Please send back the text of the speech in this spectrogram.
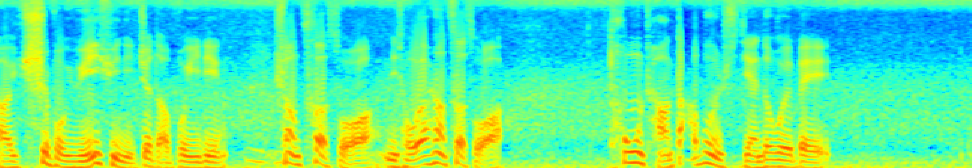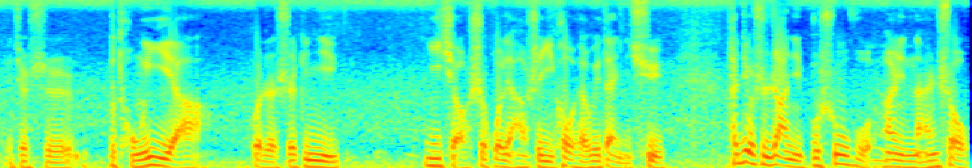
啊，是否允许你？这倒不一定。上厕所，你说我要上厕所，通常大部分时间都会被，就是不同意啊，或者是给你一小时或两小时以后才会带你去。他就是让你不舒服，让你难受。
